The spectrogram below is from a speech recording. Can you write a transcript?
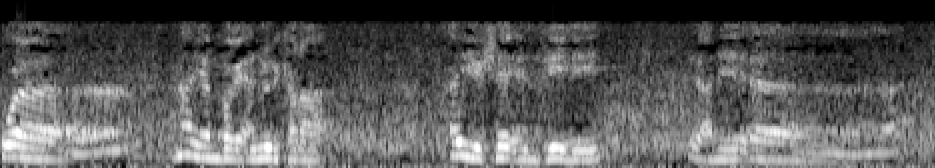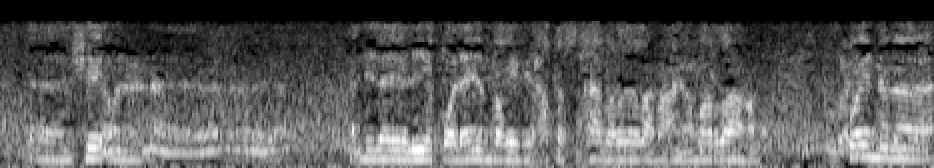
وما ينبغي أن يذكر أي شيء فيه يعني آه آه شيء آه يعني لا يليق ولا ينبغي في حق الصحابة رضي الله عنهم وأرضاهم وإنما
